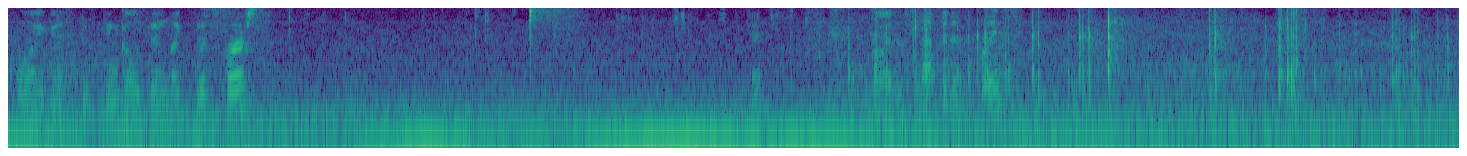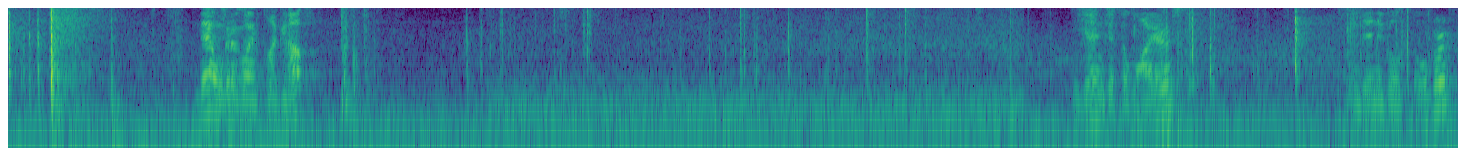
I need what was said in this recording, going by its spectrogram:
Oh, I guess this thing goes in like this first. Okay. Go ahead and snap it into place. Then we're gonna go ahead and plug it up. Again, get the wires, and then it goes over.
